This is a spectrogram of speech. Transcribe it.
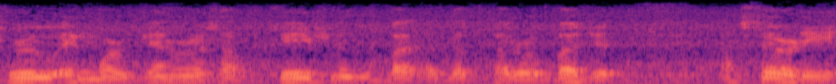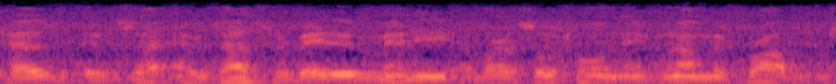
through a more generous application of the, the federal budget. Austerity has exa- exacerbated many of our social and economic problems.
